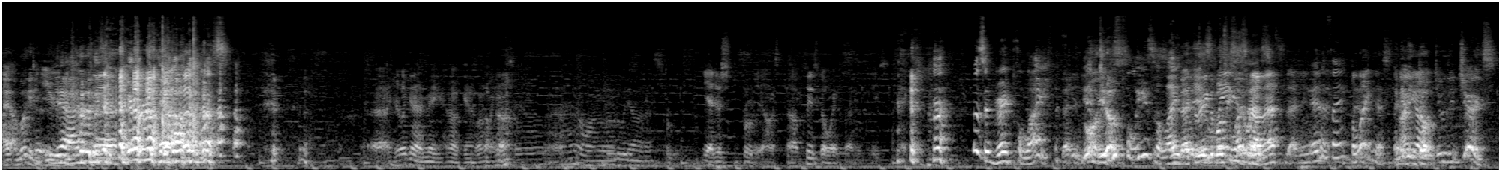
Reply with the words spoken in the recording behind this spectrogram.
I, I'm looking at you. Yeah. because- Uh, you're looking at me. Okay, what am I gonna say? I don't know. Brutally honest. Yeah, just brutally honest. Uh, please go away forever, please. Thank you. That's it very polite. that is, Yeah, oh, dude, you know, please, polite. that is the most polite no, that's I mean, Anything? politeness. And then you don't do the jerks.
